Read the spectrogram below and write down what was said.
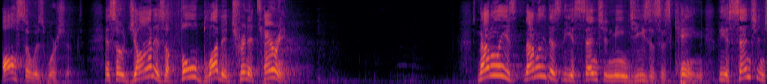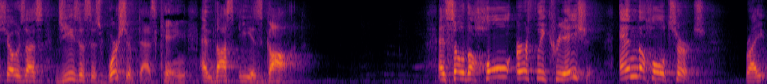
also is worshiped. And so John is a full blooded Trinitarian. Not only, is, not only does the ascension mean Jesus is king, the ascension shows us Jesus is worshiped as king, and thus he is God. And so the whole earthly creation and the whole church, right,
